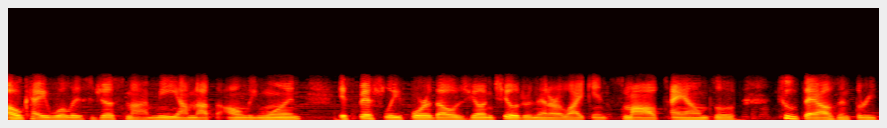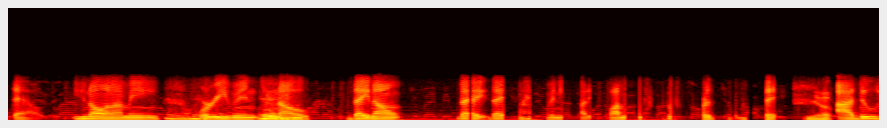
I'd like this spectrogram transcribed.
okay well it's just not me i'm not the only one especially for those young children that are like in small towns of 2000 3000 you know what i mean Mm-hmm. or even you Mhm. know they don't they they don't have anybody I mean, but Yep. I do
